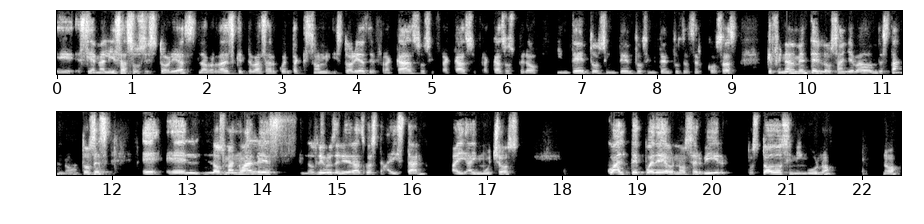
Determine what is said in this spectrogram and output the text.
eh, si analizas sus historias, la verdad es que te vas a dar cuenta que son historias de fracasos y fracasos y fracasos, pero intentos, intentos, intentos de hacer cosas que finalmente los han llevado donde están, ¿no? Entonces, eh, los manuales, los libros de liderazgo, ahí están, hay, hay muchos. ¿Cuál te puede o no servir? Pues todos y ninguno, ¿no?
